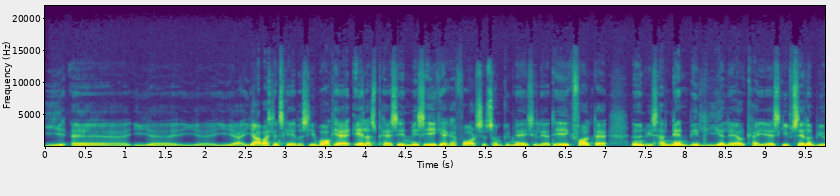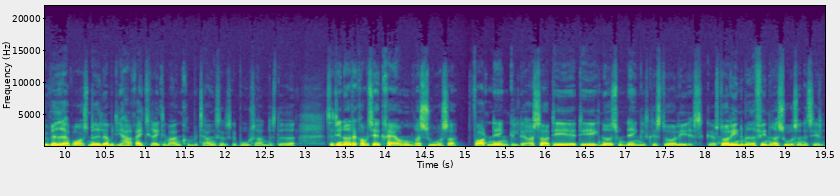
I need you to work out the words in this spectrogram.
i, øh, i, øh, i, øh, i, i arbejdslandskabet og sige, hvor kan jeg ellers passe ind, hvis ikke jeg kan fortsætte som gymnasielærer. Det er ikke folk, der nødvendigvis har nemt ved lige at lave et karriereskift, selvom vi jo ved, at vores medlemmer de har rigtig, rigtig mange kompetencer, der skal bruges andre steder. Så det er noget, der kommer til at kræve nogle ressourcer for den enkelte, og så det, det er ikke noget, som den enkelte skal stå, alene, skal stå alene med at finde ressourcerne til.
